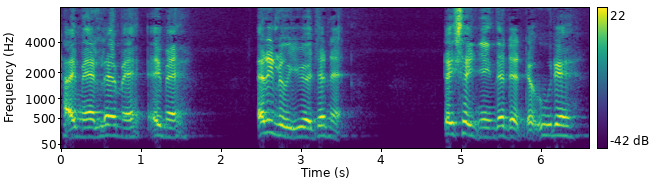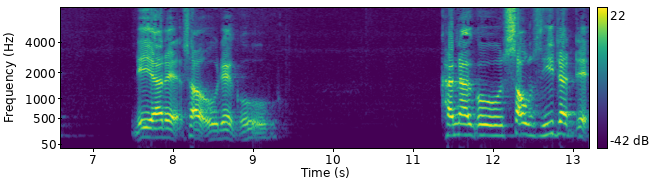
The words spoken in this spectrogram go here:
ထိုင်မယ်လှဲ့မယ်အိပ်မယ်အဲ့ဒီလိုရွယ်ချက်နဲ့တိတ်ဆိတ်ငြိမ်သက်တဲ့တူတဲ့နေရတဲ့အဆောက်အဦတဲ့ကို ခန္ဓာကိုယ်စောင့်စည်းတတ်တဲ့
